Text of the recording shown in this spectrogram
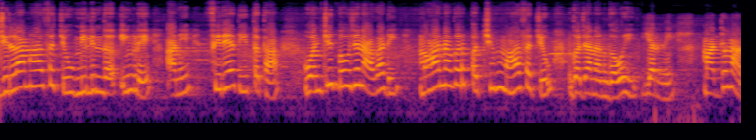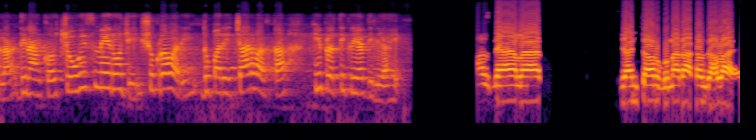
जिल्हा महासचिव मिलिंद इंगळे आणि फिर्यादी तथा वंचित बहुजन आघाडी महानगर पश्चिम महासचिव गजानन गवई यांनी माध्यमाला दिनांक चोवीस मे रोजी शुक्रवारी दुपारी चार वाजता ही प्रतिक्रिया दिली आहे. आज न्यायालयात ज्यांच्यावर गुन्हा दाखल झाला आहे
